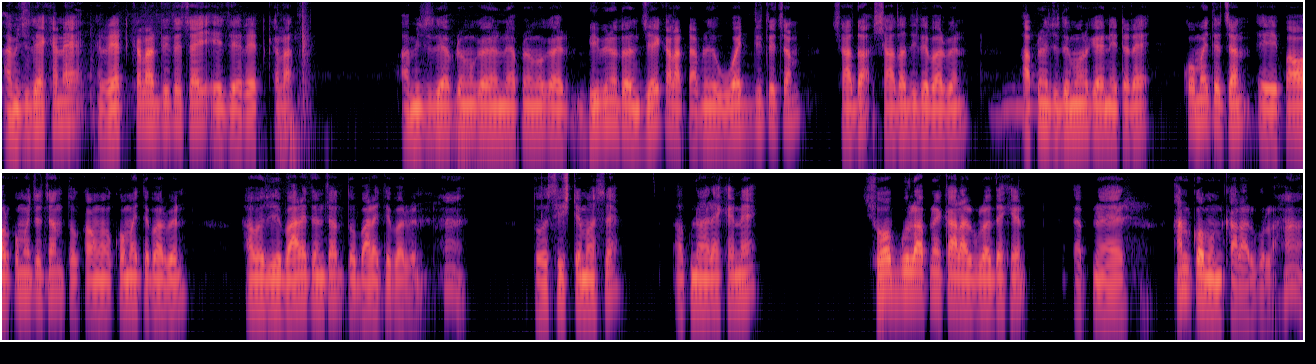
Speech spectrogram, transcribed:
আমি যদি এখানে রেড কালার দিতে চাই, এই যে রেড কালার আমি যদি আপনার মুখে আপনার মুখে বিভিন্ন ধরনের যে কালারটা আপনি হোয়াইট দিতে চান, সাদা সাদা দিতে পারবেন। আপনি যদি মনে করেন এটারে কমাইতে চান, এই পাওয়ার কমাইতে চান, তো কমা- কমাইতে পারবেন। আবার যদি বাড়াইতে চান, তো বাড়াইতে পারবেন হ্যাঁ? তো সিস্টেম আছে। আপনার এখানে সবগুলো আপনার কালারগুলো দেখেন, আপনার আনকমন কালারগুলো হ্যাঁ?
